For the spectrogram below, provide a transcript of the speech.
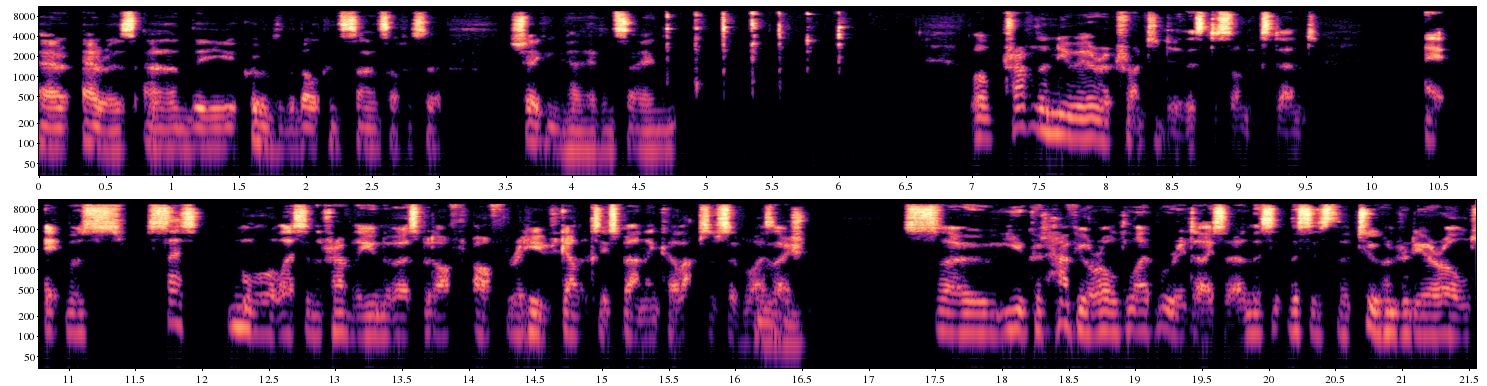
er- errors, and the equivalent of the Vulcan science officer shaking her head and saying, Well, Traveller New Era tried to do this to some extent. It, it was set more or less in the Traveller universe, but after, after a huge galaxy spanning collapse of civilization. So you could have your old library data, and this, this is the 200 year old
